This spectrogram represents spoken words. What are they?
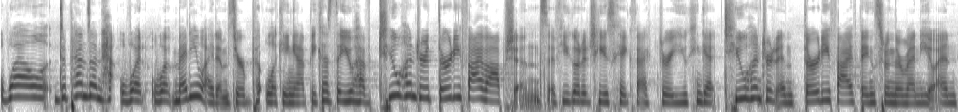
Well, depends on how, what what menu items you're p- looking at because you have 235 options. If you go to Cheesecake Factory, you can get 235 things from their menu. And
